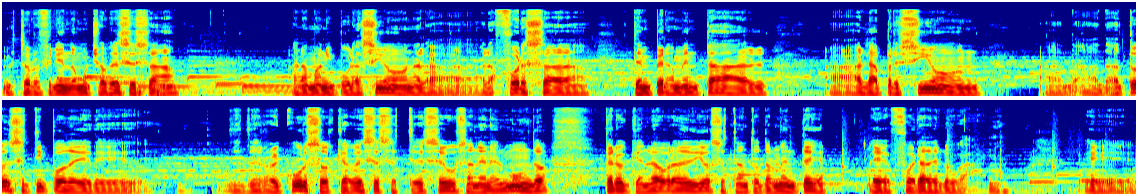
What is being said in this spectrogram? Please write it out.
Me estoy refiriendo muchas veces a, a la manipulación, a la, fuerza temperamental, a, la presión, a, todo ese tipo de, de, recursos que a veces este, se usan en el mundo pero que en la obra de Dios están totalmente eh, fuera de lugar. Eh,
